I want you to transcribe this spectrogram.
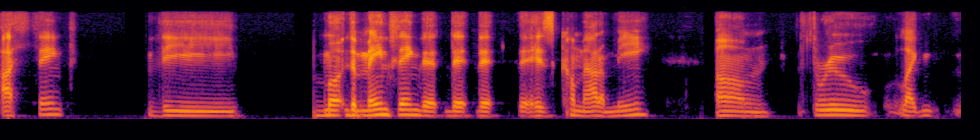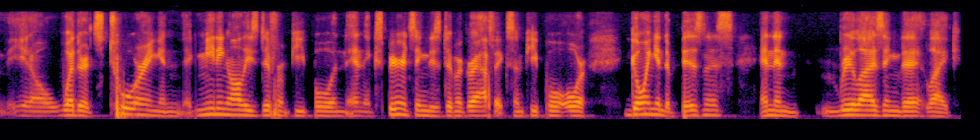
i think the the main thing that that that, that has come out of me um through like you know whether it's touring and meeting all these different people and, and experiencing these demographics and people or going into business and then realizing that like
